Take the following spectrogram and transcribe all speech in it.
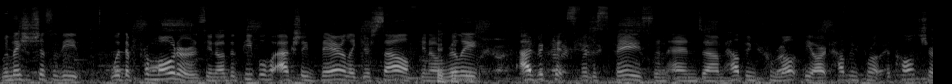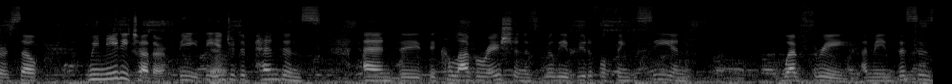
relationships with the with the promoters. You know, the people who are actually there, like yourself. You know, really advocates for the space and and um, helping promote the art, helping promote the culture. So we need each other. The the interdependence and the, the collaboration is really a beautiful thing to see and web 3 i mean this is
